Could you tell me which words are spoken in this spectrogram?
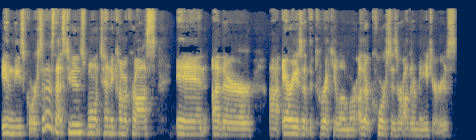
in these courses that students won't tend to come across in other uh, areas of the curriculum or other courses or other majors.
